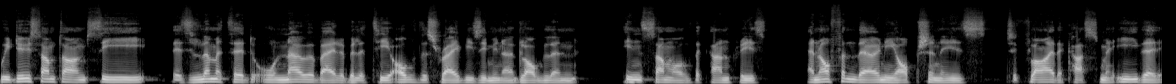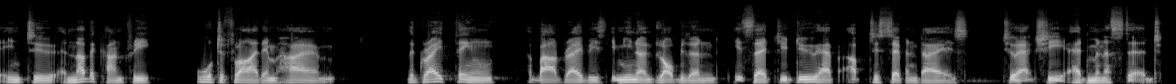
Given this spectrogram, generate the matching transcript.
We do sometimes see there's limited or no availability of this rabies immunoglobulin in some of the countries. And often the only option is to fly the customer either into another country or to fly them home. The great thing about rabies immunoglobulin is that you do have up to seven days to actually administer it.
